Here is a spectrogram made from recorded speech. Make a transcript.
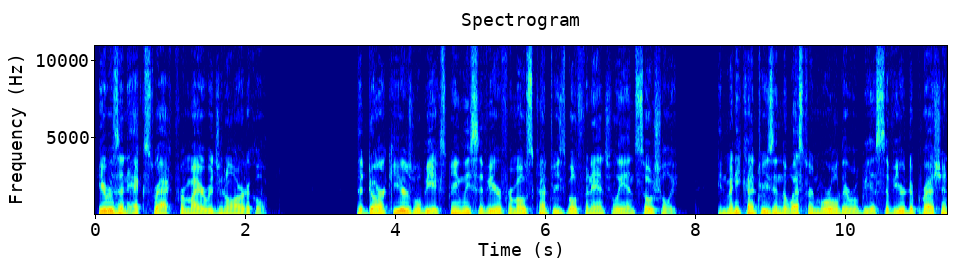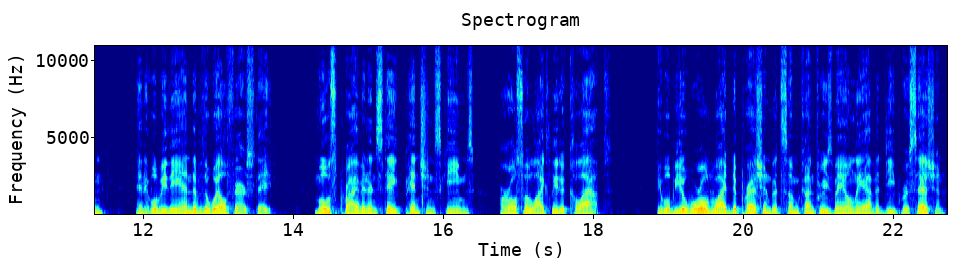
Here is an extract from my original article. The dark years will be extremely severe for most countries, both financially and socially. In many countries in the Western world, there will be a severe depression, and it will be the end of the welfare state. Most private and state pension schemes are also likely to collapse. It will be a worldwide depression, but some countries may only have a deep recession.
